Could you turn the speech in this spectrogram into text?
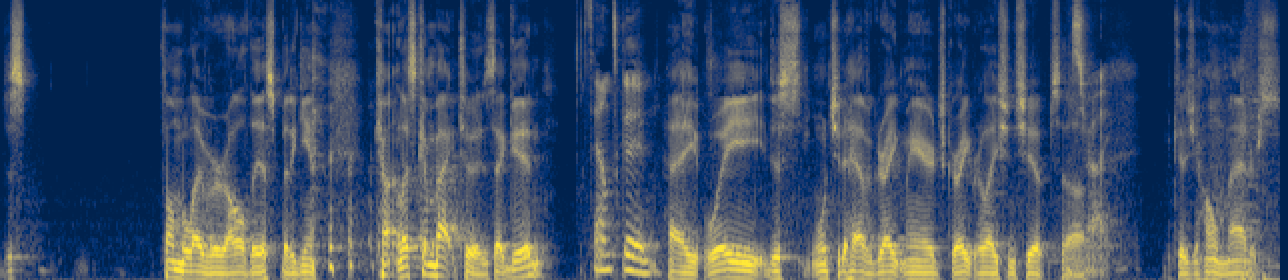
just fumble over all this. But again, come, let's come back to it. Is that good? Sounds good. Hey, we just want you to have a great marriage, great relationships, uh, That's right. because your home matters.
